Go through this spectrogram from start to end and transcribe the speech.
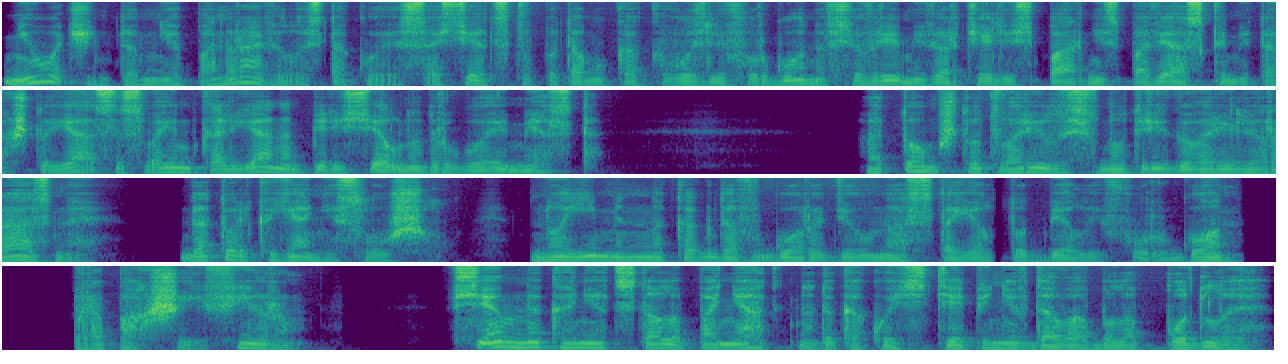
Не очень-то мне понравилось такое соседство, потому как возле фургона все время вертелись парни с повязками, так что я со своим кальяном пересел на другое место. О том, что творилось внутри, говорили разное, да только я не слушал. Но именно когда в городе у нас стоял тот белый фургон, пропахший эфиром, всем, наконец, стало понятно, до какой степени вдова была подлая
